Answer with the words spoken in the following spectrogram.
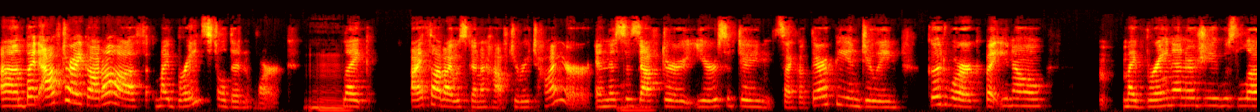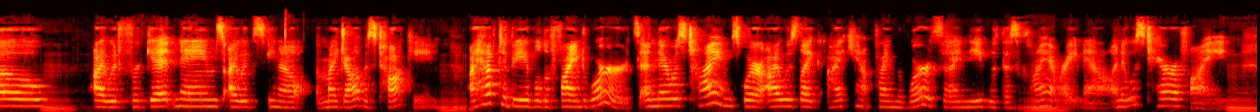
Um, but after I got off, my brain still didn't work. Mm. Like I thought I was going to have to retire, and this is mm. after years of doing psychotherapy and doing good work. But you know, my brain energy was low. I would forget names. I would, you know, my job is talking. Mm-hmm. I have to be able to find words. And there was times where I was like, I can't find the words that I need with this client mm-hmm. right now. And it was terrifying. Mm-hmm.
